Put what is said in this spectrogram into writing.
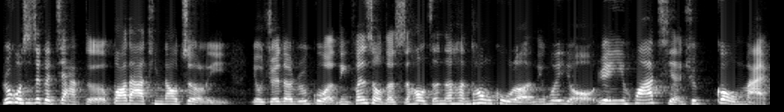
如果是这个价格，不知道大家听到这里有觉得，如果你分手的时候真的很痛苦了，你会有愿意花钱去购买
